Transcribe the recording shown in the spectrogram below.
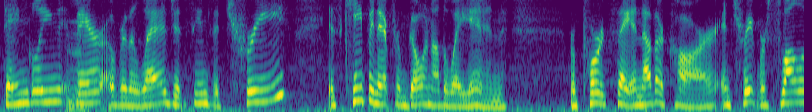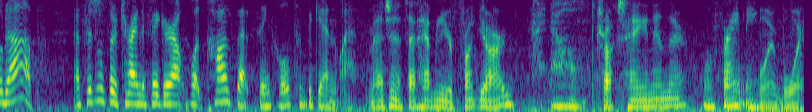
dangling mm. there over the ledge. It seems a tree is keeping it from going all the way in. Reports say another car and tree were swallowed up. Officials are trying to figure out what caused that sinkhole to begin with. Imagine if that happened in your front yard. I know. Trucks hanging in there. Well, frightening. Boy, boy.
